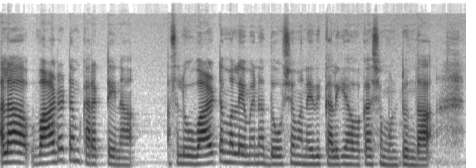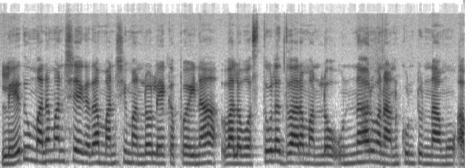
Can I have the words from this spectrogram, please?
అలా వాడటం కరెక్టేనా? అసలు వాడటం వల్ల ఏమైనా దోషం అనేది కలిగే అవకాశం ఉంటుందా? లేదు మన మనిషే కదా మనిషి మనలో లేకపోయినా వాళ్ళ వస్తువుల ద్వారా మనలో ఉన్నారు అని అనుకుంటున్నాము ఆ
